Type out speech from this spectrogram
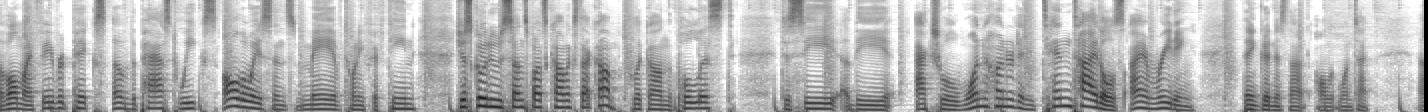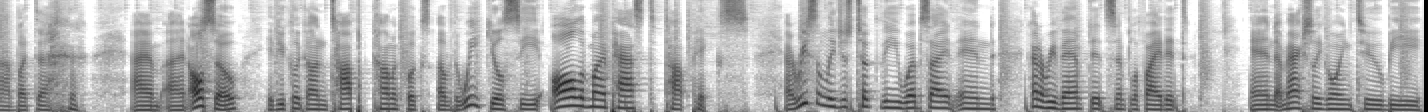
of all my favorite picks of the past weeks, all the way since May of 2015, just go to sunspotscomics.com. Click on the pull list to see the actual 110 titles I am reading. Thank goodness, not all at one time. Uh, but uh, I am, and also, if you click on top comic books of the week, you'll see all of my past top picks. I recently just took the website and kind of revamped it, simplified it, and I'm actually going to be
